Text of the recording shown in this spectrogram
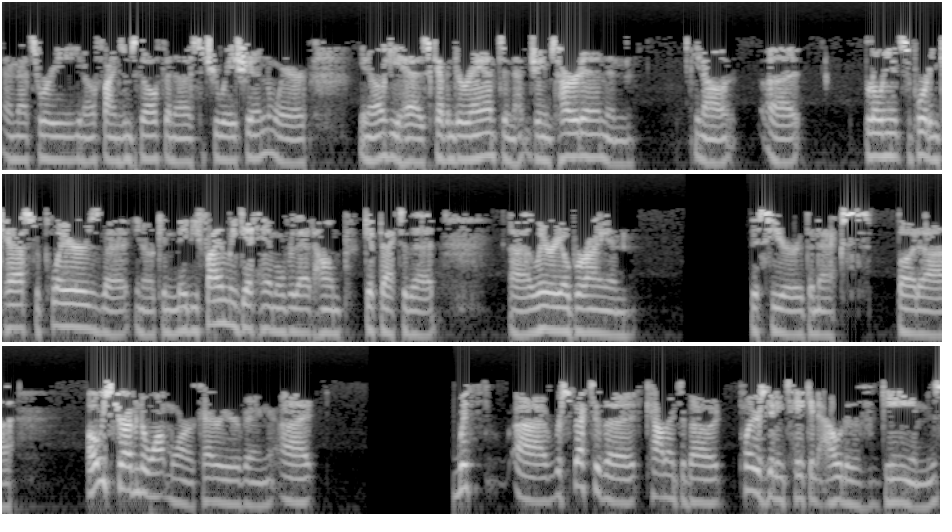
and that's where he you know finds himself in a situation where you know he has Kevin Durant and James Harden and you know. Uh, brilliant supporting cast of players that you know can maybe finally get him over that hump, get back to that uh, Larry O'Brien this year, or the next. But uh, always striving to want more, Kyrie Irving. Uh, with uh, respect to the comment about players getting taken out of games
